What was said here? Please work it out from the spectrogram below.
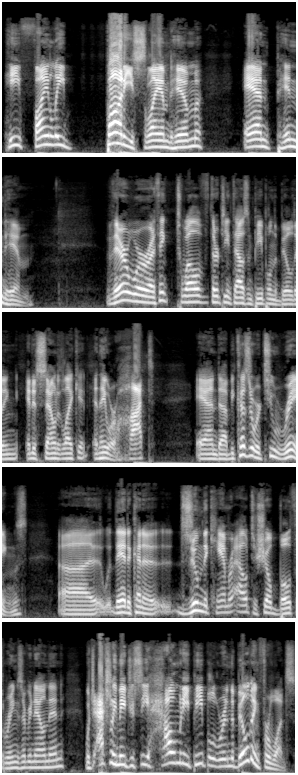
he finally body slammed him and pinned him. There were, I think, 12, 13,000 people in the building, and it sounded like it, and they were hot. And uh, because there were two rings, uh, they had to kind of zoom the camera out to show both rings every now and then, which actually made you see how many people were in the building for once.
